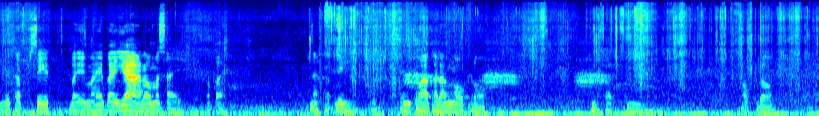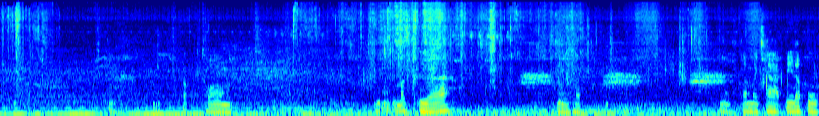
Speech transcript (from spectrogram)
นไหมครับเศษใบไม้ใบหญ้าเรามาใส่เข้าไปนะครับนี่แตงกวากำลังออกดอกนะครับ อืมอกดอกฟักทองมะเขือนี่ครับธรรมชาตินี่เราปลูก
